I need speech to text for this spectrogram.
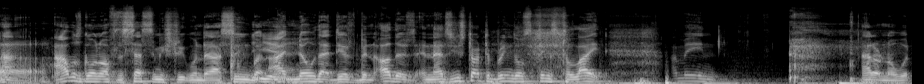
I, I was going off the Sesame Street one that I seen. But Yeah. I know that there's been others, and as you start to bring those things to light, I mean, I don't know what.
